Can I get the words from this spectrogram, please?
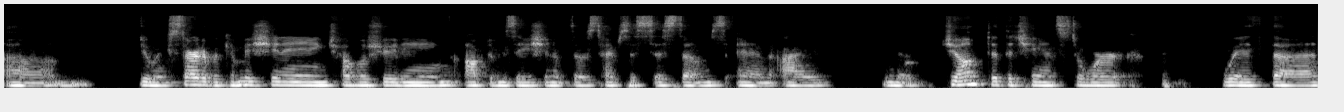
um, doing startup and commissioning, troubleshooting, optimization of those types of systems. And I, you know, jumped at the chance to work with uh,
